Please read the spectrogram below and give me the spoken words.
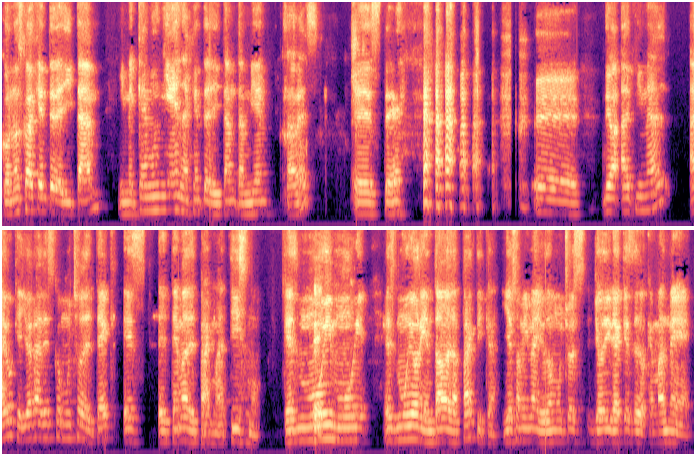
conozco a gente de ITAM y me cae muy bien la gente de ITAM también, ¿sabes? Este, eh, digo, al final, algo que yo agradezco mucho del TEC es el tema del pragmatismo, que es muy, muy, es muy orientado a la práctica. Y eso a mí me ayudó mucho, es, yo diría que es de lo que más me,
